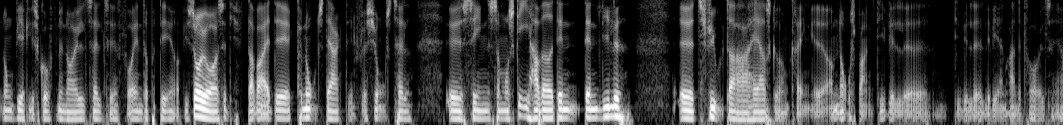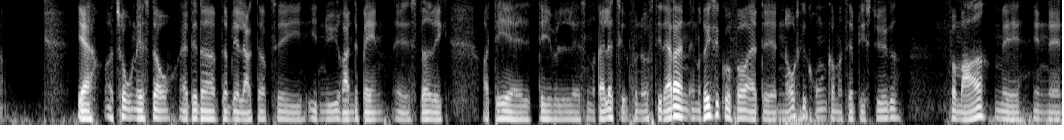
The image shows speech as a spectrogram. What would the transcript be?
nogle virkelig skuffende nøgletal til for at ændre på det. Og vi så jo også, at der var et øh, kanonstærkt inflationstal øh, senest, som måske har været den, den lille øh, tvivl, der har hersket omkring, øh, om Norges Bank de vil, øh, de vil øh, levere en renteforhøjelse her. Ja, og to næste år er det, der, der bliver lagt op til i, i den nye rentebane øh, stadigvæk. Og det, det er vel øh, sådan relativt fornuftigt. Er der en, en risiko for, at øh, den norske krone kommer til at blive styrket for meget med en, øh,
